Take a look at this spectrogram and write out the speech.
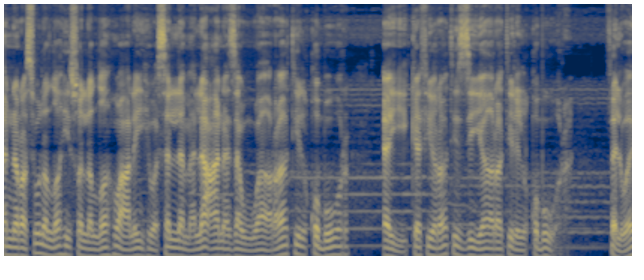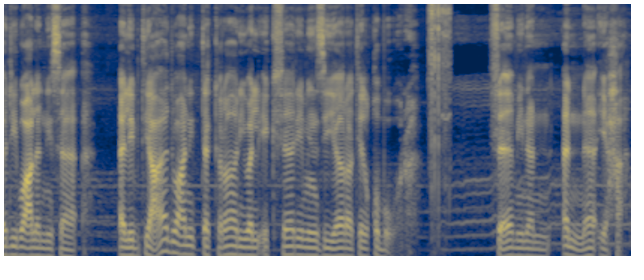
أن رسول الله صلى الله عليه وسلم لعن زوارات القبور أي كثيرات الزيارة للقبور. فالواجب على النساء الابتعاد عن التكرار والإكثار من زيارة القبور. ثامنا النائحة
